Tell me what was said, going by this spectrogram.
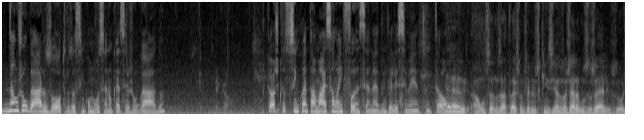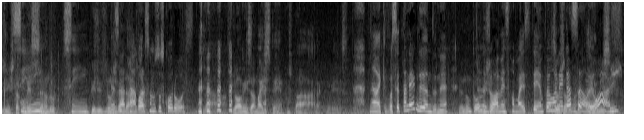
Não julgar os outros, assim como você não quer ser julgado. Porque eu acho que os 50 a mais são a infância, né, do envelhecimento. Então, É, há uns anos atrás, quando fez os 15 anos, nós já éramos os velhos. Hoje a gente está começando sim, um período de longevidade. exato. Agora somos os coroas. Não, jovens há mais tempo. Para com isso. Não, é que você está negando, né? Eu não estou Jovens há mais tempo é uma eu negação, é, eu acho.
